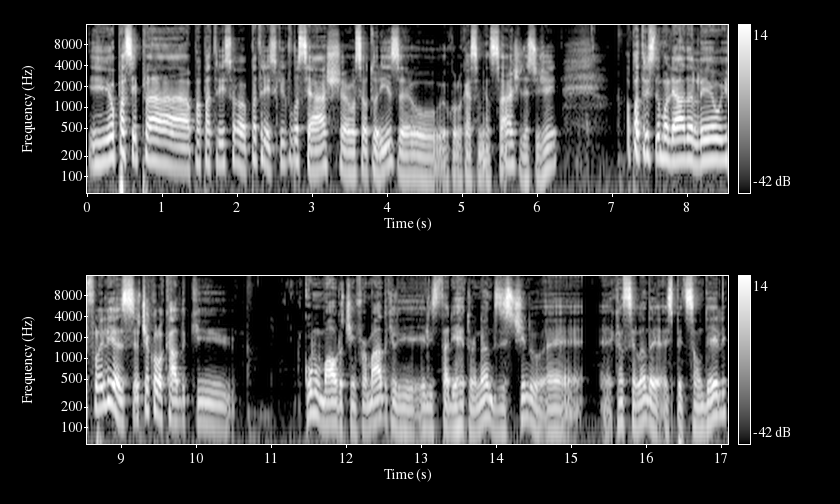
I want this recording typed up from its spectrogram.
E eu passei para a Patrícia: Patrícia, o que, que você acha? Você autoriza eu, eu colocar essa mensagem desse jeito? A Patrícia deu uma olhada, leu e falou: Elias, eu tinha colocado que, como o Mauro tinha informado que ele, ele estaria retornando, desistindo, é, é, cancelando a expedição dele.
